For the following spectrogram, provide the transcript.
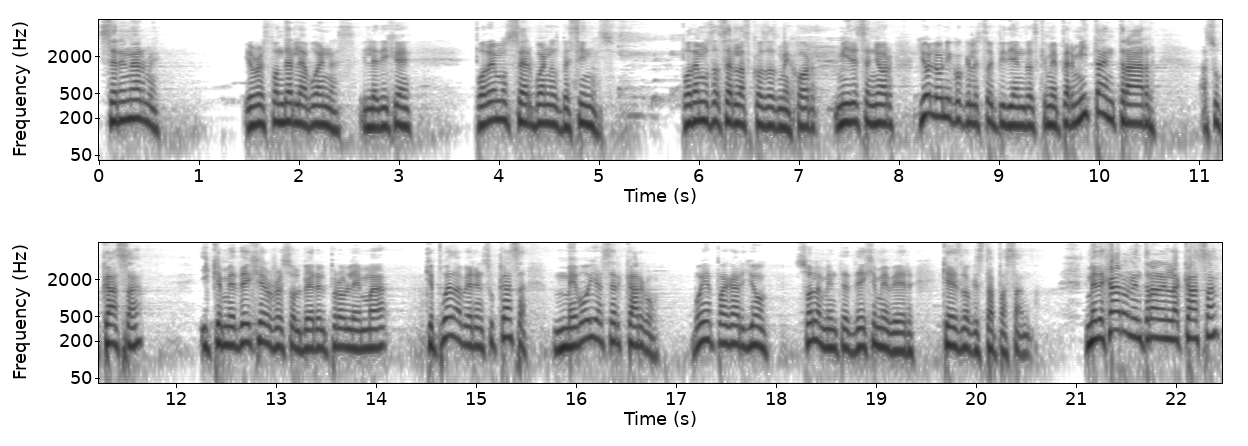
serenarme y responderle a buenas. Y le dije, podemos ser buenos vecinos, podemos hacer las cosas mejor. Mire, Señor, yo lo único que le estoy pidiendo es que me permita entrar a su casa y que me deje resolver el problema que pueda haber en su casa. Me voy a hacer cargo, voy a pagar yo, solamente déjeme ver qué es lo que está pasando. Me dejaron entrar en la casa,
